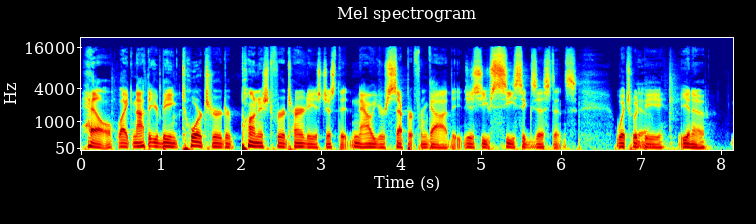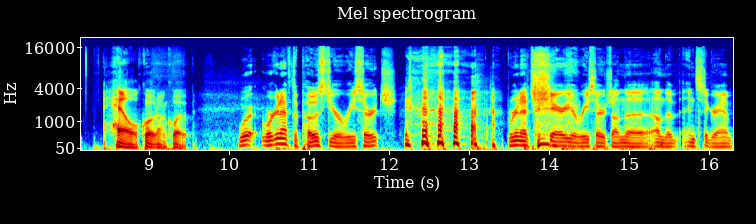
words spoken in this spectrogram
hell. Like not that you're being tortured or punished for eternity, it's just that now you're separate from God. That just you cease existence, which would Yeah. be you know hell, quote unquote. We're we're gonna have to post your research. we're gonna have to share your research on the on the Instagram.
